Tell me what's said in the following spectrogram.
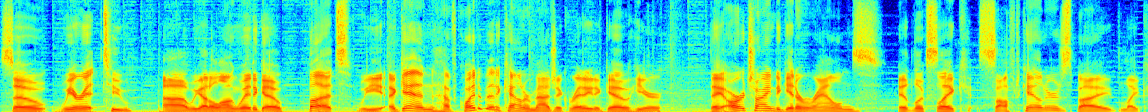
So we're at two. Uh, we got a long way to go, but we, again, have quite a bit of counter magic ready to go here. They are trying to get around it looks like soft counters by like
